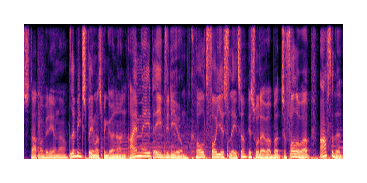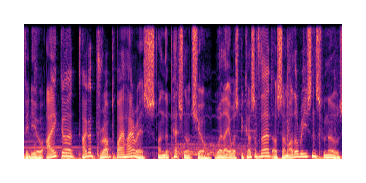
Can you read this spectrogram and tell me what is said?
start my video now? Let me explain what's been going on. I made a video called 4 years later. It's whatever, but to follow up, after that video, I got I got dropped by Hi-Rez on the Patch Note show. Whether it was because of that or some other reasons, who knows?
